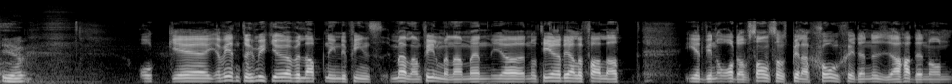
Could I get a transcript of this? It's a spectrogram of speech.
Ja. Och eh, jag vet inte hur mycket överlappning det finns mellan filmerna men jag noterade i alla fall att Edvin Adolfsson som spelar Jorge i den nya hade någon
